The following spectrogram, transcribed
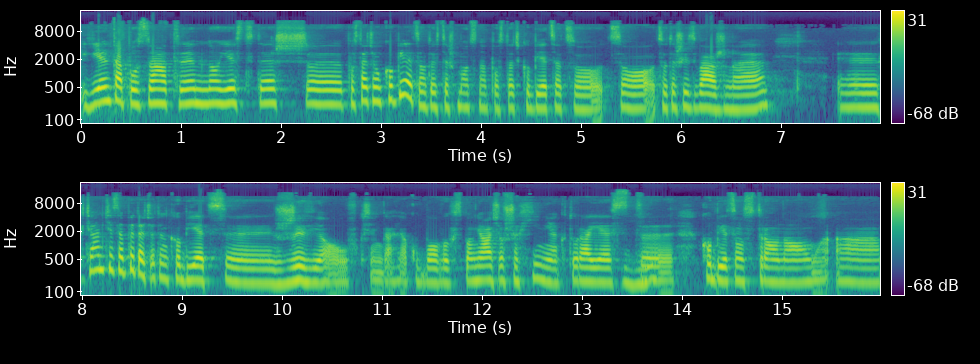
Jęta poza tym no, jest też e, postacią kobiecą, to jest też mocna postać kobieca, co, co, co też jest ważne. E, Chciałam Cię zapytać o ten kobiecy żywioł w księgach Jakubowych. Wspomniałaś o Szechinie, która jest e, kobiecą stroną a,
